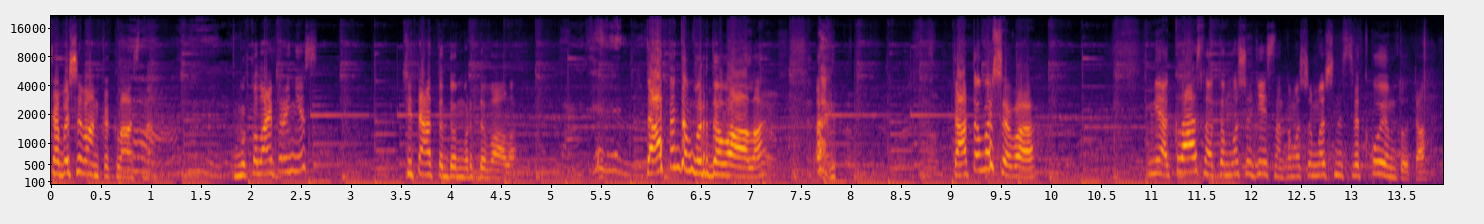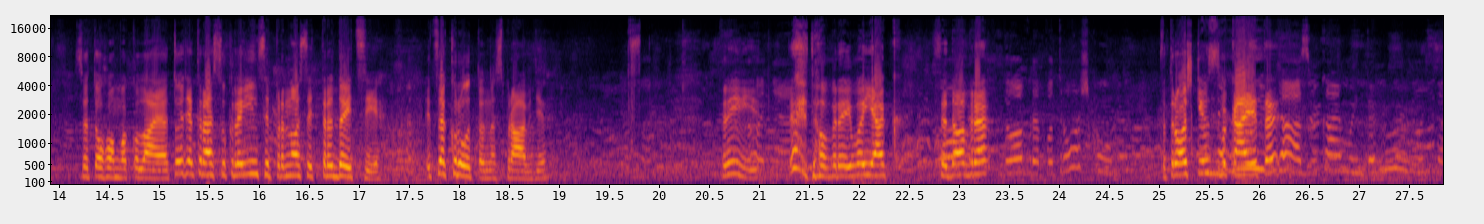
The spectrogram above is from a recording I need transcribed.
Ця вишиванка класна. Миколай приніс? Чи тато домордувала? Тато домордувала. Тато вишивав. Ні, класно, тому що дійсно, тому що ми ж не святкуємо тут Святого Миколая. Тут якраз українці приносять традиції. І це круто насправді. Привіт. Добре, і ви як? Все добре? Добре, потрошку. Потрошки звикаєте? Так, звикаємо, інтегруємося.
